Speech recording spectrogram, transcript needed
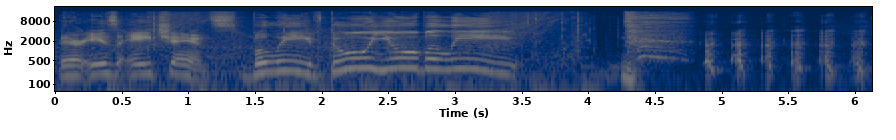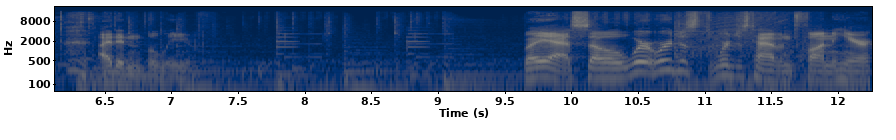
There is a chance. Believe. Do you believe? I didn't believe. But yeah, so we're we're just we're just having fun here.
